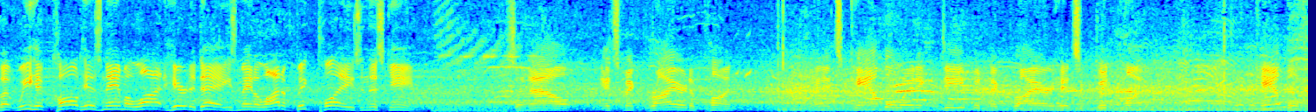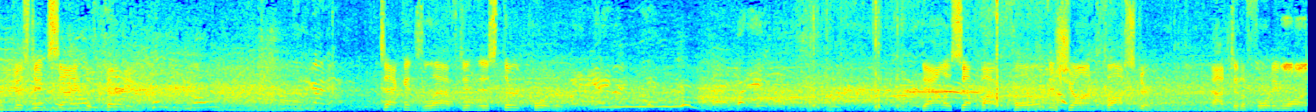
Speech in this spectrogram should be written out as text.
But we have called his name a lot here today. He's made a lot of big plays in this game. So now it's McBriar to punt. And it's Campbell waiting deep, and McBriar hits a good punt. Campbell from just inside the 30. Seconds left in this third quarter. Dallas up by four. Deshaun Foster out to the 41.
